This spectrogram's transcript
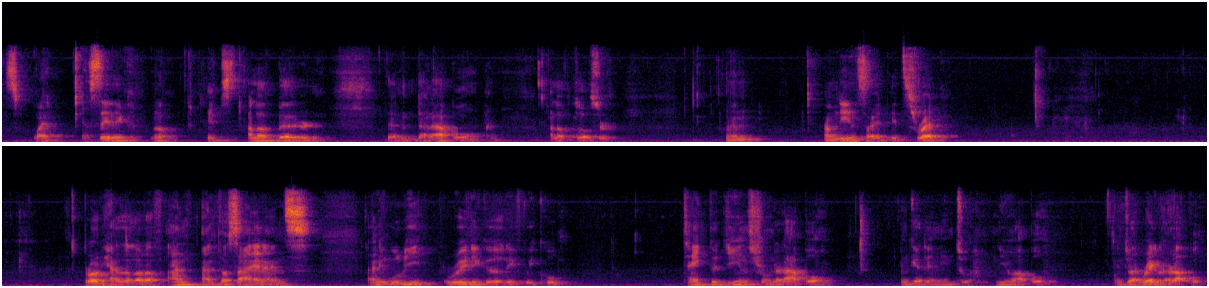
It's quite acidic. Well, it's a lot better than that apple a lot closer. And on the inside, it's red. Probably has a lot of anthocyanins, and it would be really good if we could take the genes from that apple and get them into a new apple, into a regular apple,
